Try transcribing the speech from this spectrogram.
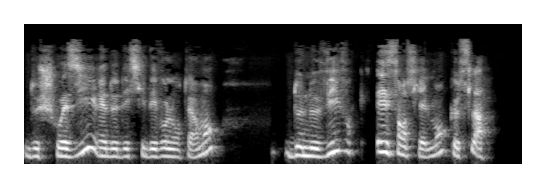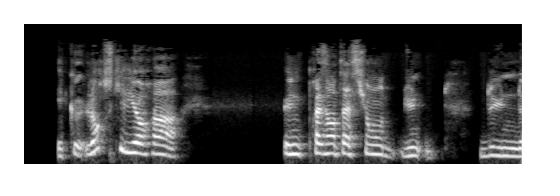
de, choisir et de décider volontairement de ne vivre essentiellement que cela. Et que lorsqu'il y aura une présentation d'une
